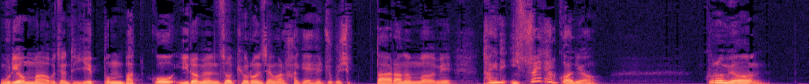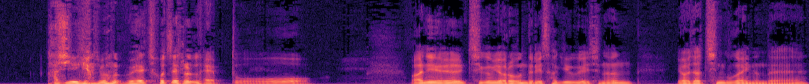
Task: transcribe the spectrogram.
우리 엄마 아버지한테 예쁨 받고 이러면서 결혼 생활 하게 해주고 싶다라는 마음이 당연히 있어야 될 거 아니야. 그러면 다시 얘기하지만 왜 처제를 냅둬? 만일 지금 여러분들이 사귀고 계시는 여자친구가 있는데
